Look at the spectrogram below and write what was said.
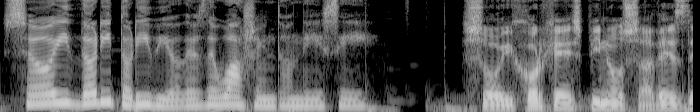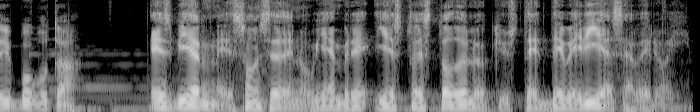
Soy Dori Toribio, desde Washington, D.C. Soy Jorge Espinosa, desde Bogotá. Es viernes 11 de noviembre y esto es todo lo que usted debería saber hoy.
